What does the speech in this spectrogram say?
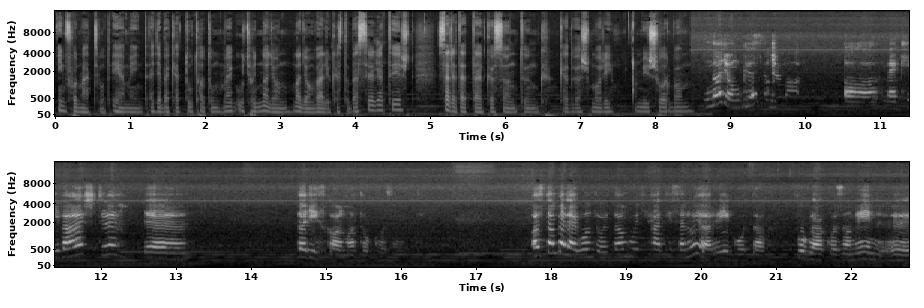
információt, élményt, egyebeket tudhatunk meg, úgyhogy nagyon-nagyon várjuk ezt a beszélgetést. Szeretettel köszöntünk, kedves Mari, a műsorban. Nagyon köszönöm a, a meghívást, de nagy izgalmat okozott. Aztán belegondoltam, hogy hát hiszen olyan régóta foglalkozom én ö,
